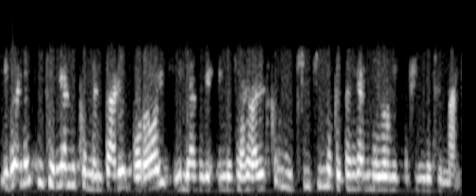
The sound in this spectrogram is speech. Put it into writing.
Y bueno, este sería mi comentario por hoy y les, agradezco muchísimo que tengan muy bonito fin de semana.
